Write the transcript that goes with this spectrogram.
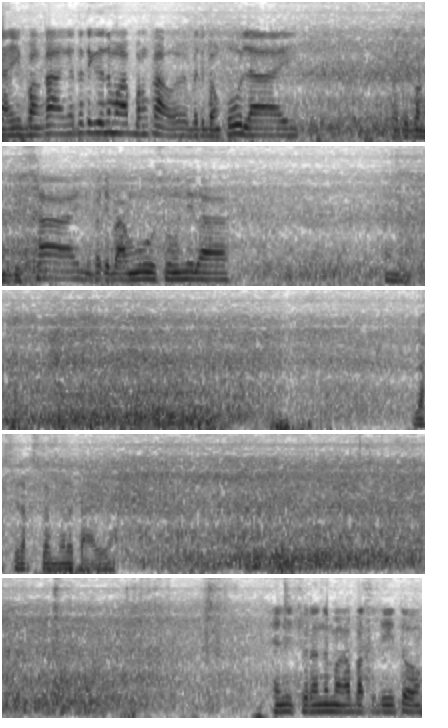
Daming bangka. Ang ganda tignan ng mga bangka. Oh. Iba't ibang kulay, iba't ibang design, iba't ibang uso nila. Ano. Relax, relax lang muna tayo. Yan yung tsura ng mga bato dito.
